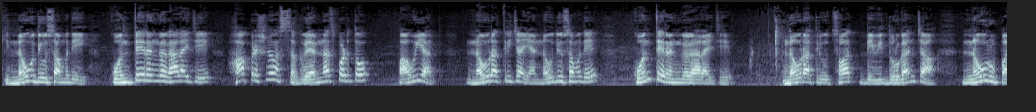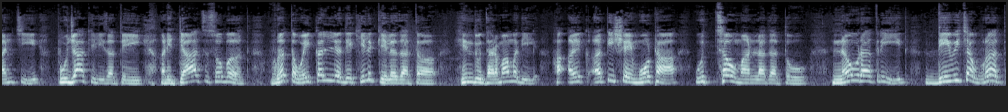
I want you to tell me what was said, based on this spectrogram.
की नऊ दिवसामध्ये कोणते रंग घालायचे हा प्रश्न सगळ्यांनाच पडतो. पाहूयात. नवरात्रीच्या या नऊ दिवसामध्ये कोणते रंग घालायचे? नवरात्री उत्सवात देवी दुर्गांच्या नऊ रूपांची पूजा केली जाते आणि त्याच सोबत व्रत वैकल्य देखील केलं जातं. हिंदू धर्मामधील हा एक अतिशय मोठा उत्सव मानला जातो. नवरात्रीत देवीच्या व्रत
